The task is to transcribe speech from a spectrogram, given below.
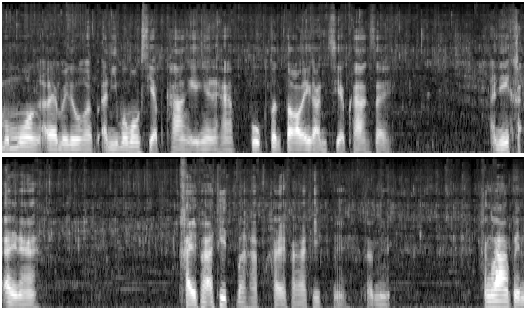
มะม่วงอะไรไม่รู้ครับ อันนี้มะม่วงเสียบข้างเองนะครับ ปลูกต้นตอไว้ก่อนเสียบข้างใส่ อันนี้อะไรนะ ไข่พระอาทิตย์นะครับ ไข่พระอาทิตย์นี่ต้นนี้ ข้างล่างเป็น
